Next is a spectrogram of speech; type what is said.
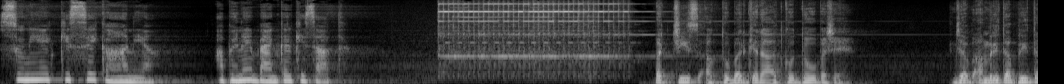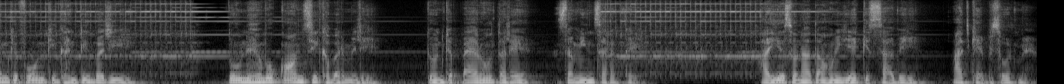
सुनिए किस्से कहानियाँ अभिनय बैंकर के साथ। 25 अक्टूबर के रात को दो बजे, जब अमृता प्रीतम के फ़ोन की घंटी बजी तो उन्हें वो कौन सी खबर मिली कि उनके पैरों तले ज़मीन सरक गई? आइए सुनाता हूँ ये किस्सा भी आज के एपिसोड में।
